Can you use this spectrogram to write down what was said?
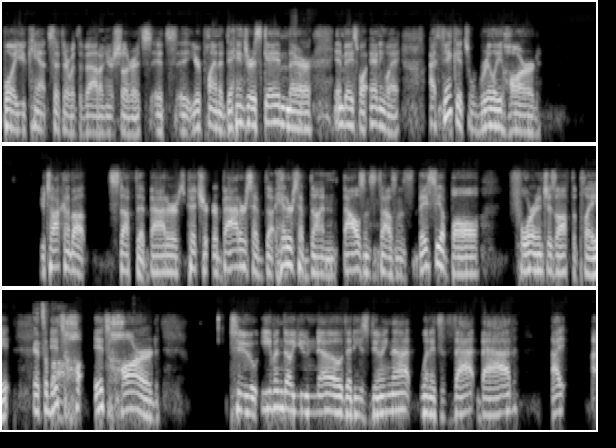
boy, you can't sit there with the bat on your shoulder. It's it's you're playing a dangerous game there in baseball. Anyway, I think it's really hard. You're talking about stuff that batters, pitcher or batters have done, hitters have done thousands and thousands. They see a ball four inches off the plate. It's a ball. It's it's hard to even though you know that he's doing that when it's that bad. I, I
